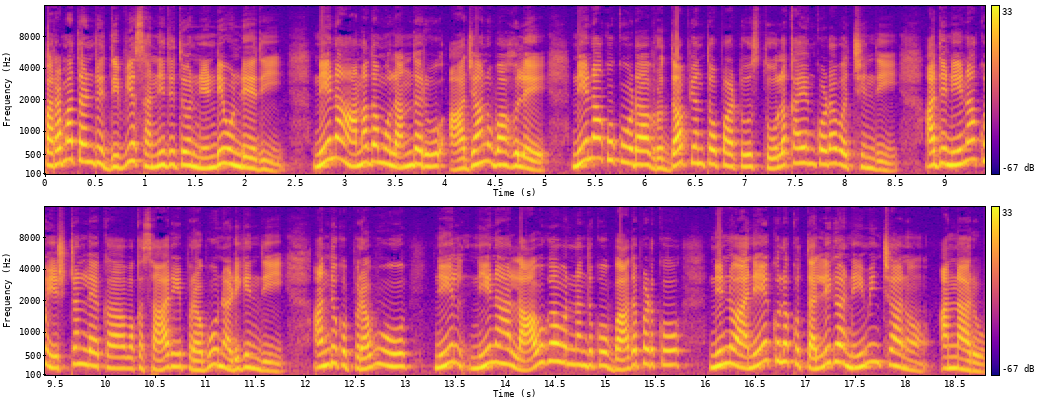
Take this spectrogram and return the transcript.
పరమతండ్రి దివ్య సన్నిధితో నిండి ఉండేది. నేనా అన్నదమ్ములందరూ ఆజానుబాహులే. నీనాకు కూడా వృద్ధాప్యంతో పాటు స్థూలకాయం కూడా వచ్చింది. అది నీనాకు ఇష్టం లేక ఒకసారి ప్రభువుని అడిగింది. అందుకు ప్రభువు నీ నీనా లావుగా ఉన్నందుకు బాధపడకు. నిన్ను అనేకులకు తల్లిగా నియమించాను అన్నారు.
